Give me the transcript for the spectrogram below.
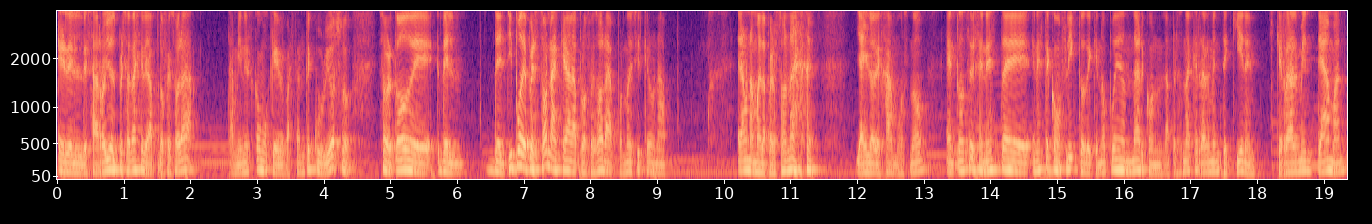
el, desarrollo del personaje de la profesora también es como que bastante curioso, sobre todo de, del del tipo de persona que era la profesora, por no decir que era una, era una mala persona, y ahí lo dejamos, ¿no? Entonces en este, en este conflicto de que no pueden andar con la persona que realmente quieren, que realmente aman,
